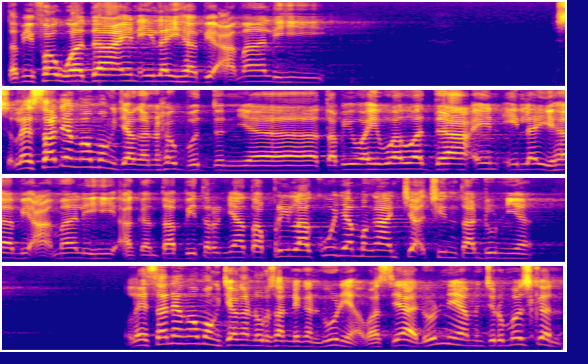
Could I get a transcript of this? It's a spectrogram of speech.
Tapi fawada'in ilaiha bi'amalihi Selesanya ngomong jangan hubud dunia tapi wahi wada'in ilaiha bi'amalihi akan tapi ternyata perilakunya mengajak cinta dunia. Lesannya ngomong jangan urusan dengan dunia, wasya dunia menjerumuskan,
